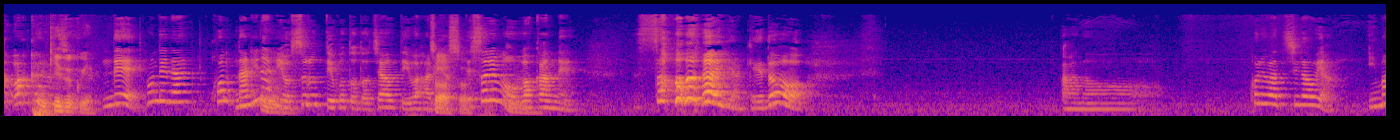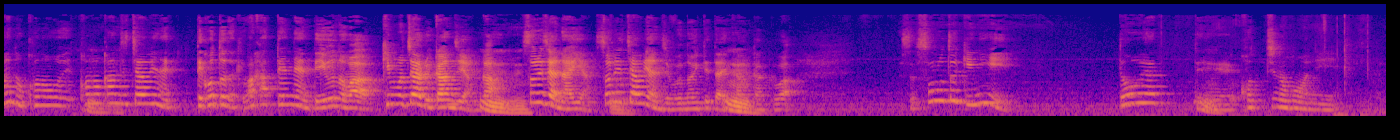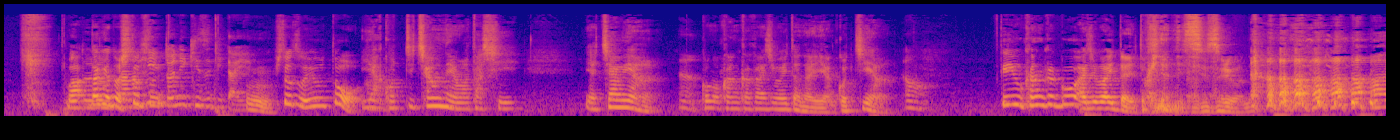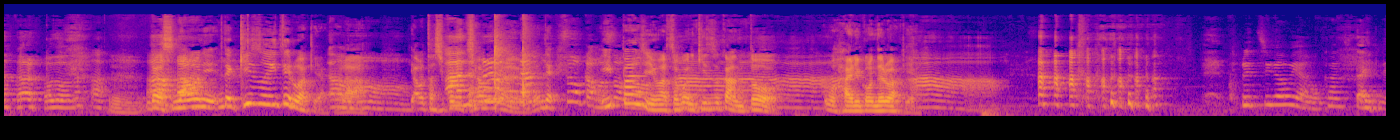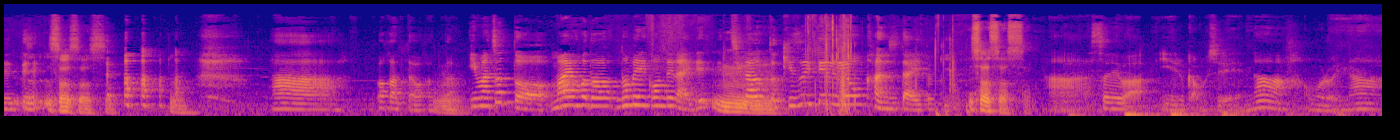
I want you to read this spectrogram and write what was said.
気づくやん。でほんでなこ何々をするっていうこととちゃうって言わはるやん、そうそうでそれもわかんねん、そうなんやけどあのーこれは違うやん。今のこのこの感じちゃうやねんってことだけ分かってんねんっていうのは気持ち悪い感じやんか、うんうん。それじゃないやん。それちゃうやん自分の言ってたい感覚は、そその時にどうやってこっちの方に、まあ、だけど一つヒントに気づきたい、うん、一つ言うと「いやこっちちゃうねん私。いやちゃうやん。うん。この感覚味わいたないやん。こっちやん」っうん。ていう感覚を味わいたい時なんですよそれはね、あ なるほどな。うん、だから素直にで気づいてるわけやから「うんうんうん。いや私これちゃうやん」で一般人はそこに気づかんともう入り込んでるわけや。これ違うやんを感じたいねんって。そうそうそう、うんああ分かった分かった、うん。今ちょっと前ほどのめり込んでないで。違うと気づいてるよを感じたい時。そうそうそう。ああそれは言えるかもしれへんな。おもろいな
